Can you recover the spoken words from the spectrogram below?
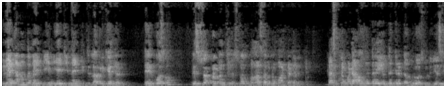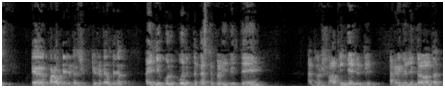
వివేకానంద నైన్టీన్ ఎయిటీన్ నైన్టీ త్రీలో అమెరికా వెళ్ళాడు. దేనికోసం? విశ్వ ప్రపంచ విశ్వ మహాసభలో మాట్లాడడానికి కష్టపడి ఆమె దగ్గర ఏం దగ్గర డబ్బులు వసూలు చేసి పడవ టికెట్ షిప్ టికెట్ ఉంటాయి కదా? అవన్నీ కొనుక్కొని ఇంత కష్టపడి వెళ్తే అతను షాకింగ్ ఏంటంటే అక్కడికి వెళ్ళిన తర్వాత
